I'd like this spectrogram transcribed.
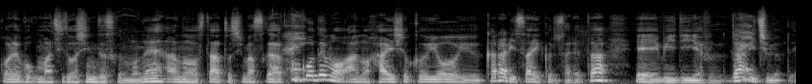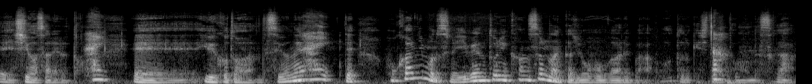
これ僕待ち遠しいんですけどもね、あの、スタートしますが、はい。ここでもあの配色用油からリサイクルされた、えー BDF が一部、えー使用されると、はい。えーいうことなんですよね。はい。で、他にもですね、イベントに関する何か情報があればお届けしたいと思うんですが、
